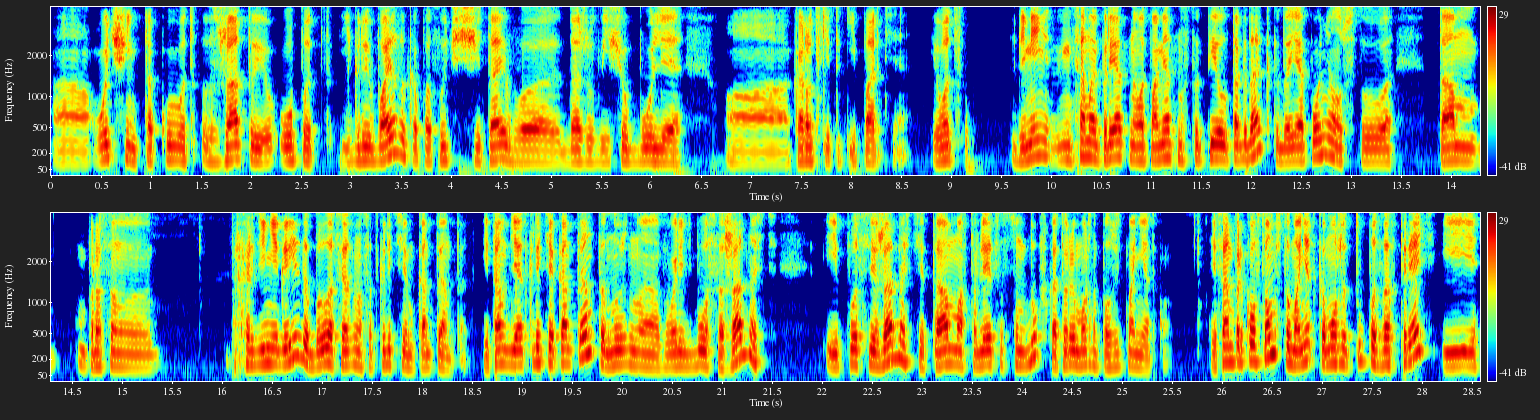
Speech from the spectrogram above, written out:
а, очень такой вот сжатый опыт игры Вайзека, по сути, считай, в, даже в еще более а, короткие такие партии. И вот для меня не самый приятный вот момент наступил тогда, когда я понял, что там просто прохождение грида было связано с открытием контента. И там для открытия контента нужно завалить босса жадность, и после жадности там оставляется сундук, в который можно положить монетку. И сам прикол в том, что монетка может тупо застрять, и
